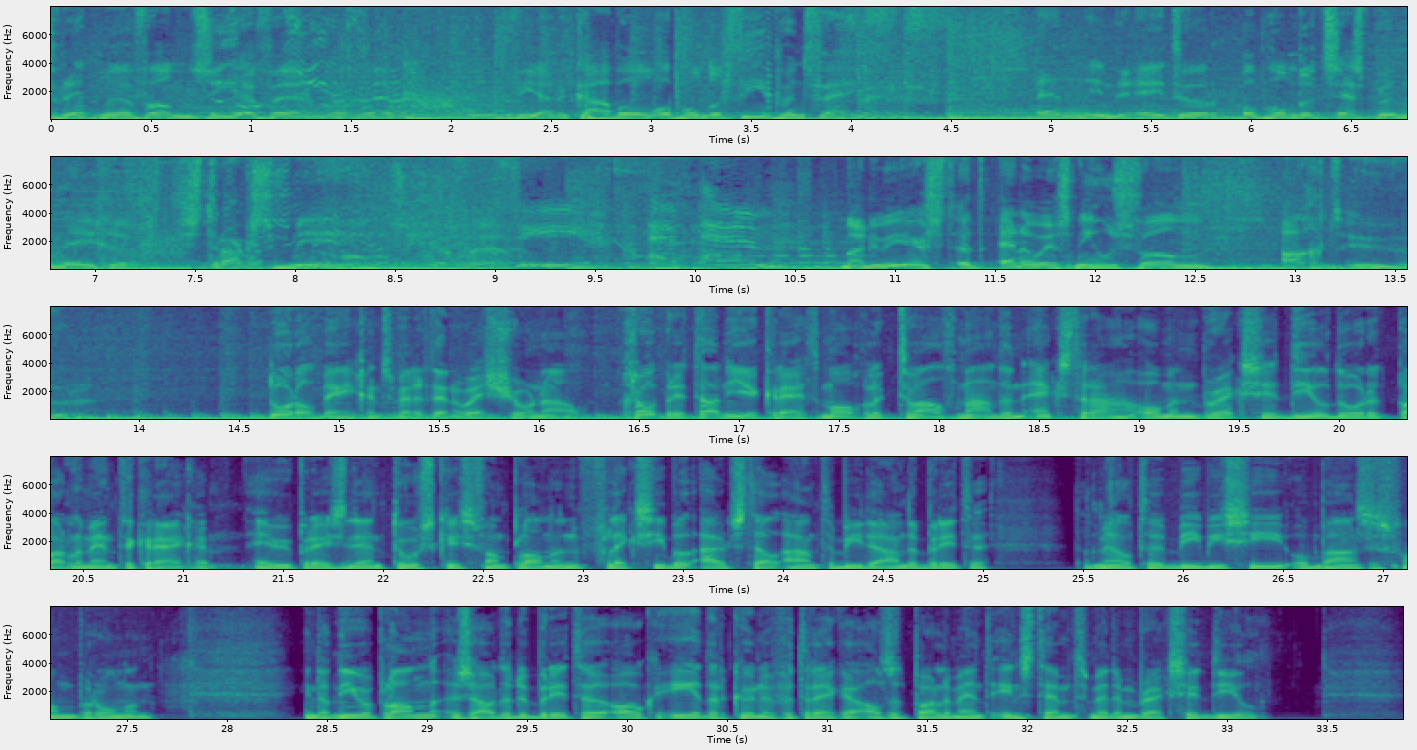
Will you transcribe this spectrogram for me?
Het ritme van ZFM. Via de kabel op 104.5. En in de ether op 106.9. Straks meer. ZFM. Maar nu eerst het NOS nieuws van 8 uur. Doral Megens met het NOS-journaal. Groot-Brittannië krijgt mogelijk 12 maanden extra om een brexit-deal door het parlement te krijgen. EU-president Tusk is van plan een flexibel uitstel aan te bieden aan de Britten. Dat meldt de BBC op basis van bronnen. In dat nieuwe plan zouden de Britten ook eerder kunnen vertrekken als het parlement instemt met een brexit-deal.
